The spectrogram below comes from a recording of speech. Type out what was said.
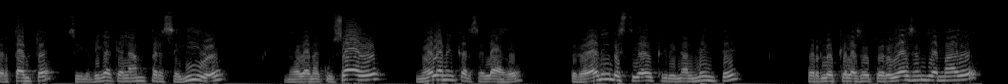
Por tanto, significa que la han perseguido, no la han acusado, no la han encarcelado, pero la han investigado criminalmente por lo que las autoridades han llamado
